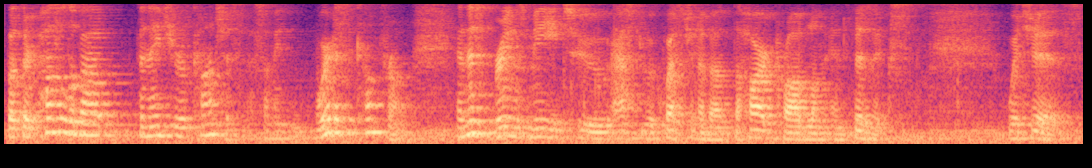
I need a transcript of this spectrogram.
but they're puzzled about the nature of consciousness. I mean, where does it come from? And this brings me to ask you a question about the hard problem in physics, which is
